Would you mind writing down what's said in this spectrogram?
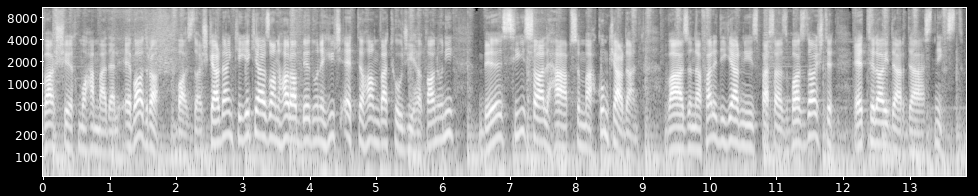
و شیخ محمد العباد را بازداشت کردند که یکی از آنها را بدون هیچ اتهام و توجیه قانونی به سی سال حبس محکوم کردند و از نفر دیگر نیز پس از بازداشت اطلاعی در دست نیست.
